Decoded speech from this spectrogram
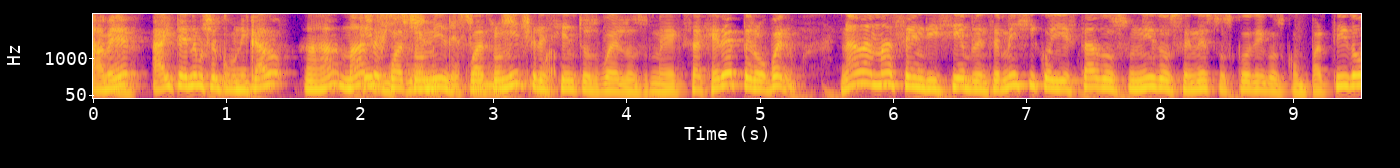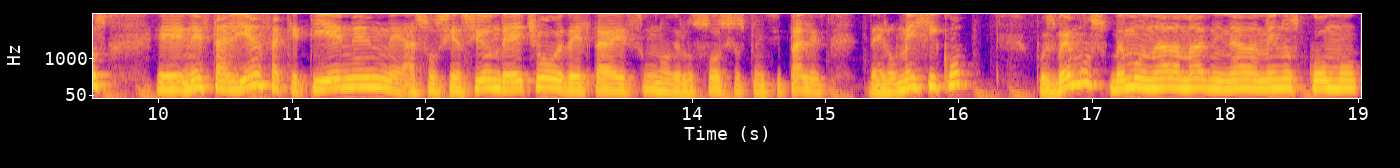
A ver, ahí tenemos el comunicado. Ajá, más Qué de 4.000, eficientes somos, 4.300 vuelos, me exageré, pero bueno, nada más en diciembre entre México y Estados Unidos en estos códigos compartidos, en esta alianza que tienen, eh, asociación de hecho, Delta es uno de los socios principales de Aeroméxico, pues vemos, vemos nada más ni nada menos cómo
